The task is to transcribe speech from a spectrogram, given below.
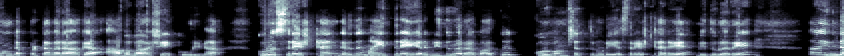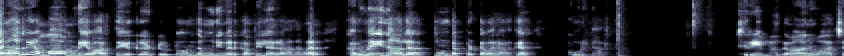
தூண்டப்பட்டவராக ஆபபாஷே கூறினார். குரு சிரேஷ்டங்கிறது மைத்ரேயர் விதுரரை பார்த்து குருவம்சத்தினுடைய சிரேஷ்டரே விதுரரே. இந்த மாதிரி அம்மாவனுடைய வார்த்தையை கேட்டுட்டு அந்த முனிவர் கபிலரானவர் கருணையினால தூண்டப்பட்டவராக கூறினார். ஸ்ரீ பகவான் வாச்ச.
